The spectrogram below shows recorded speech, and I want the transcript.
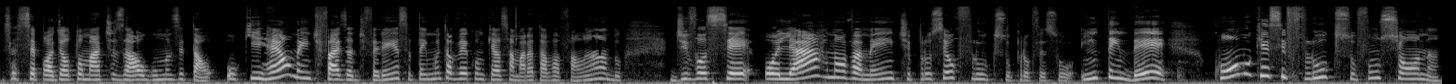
Você pode automatizar algumas e tal. O que realmente faz a diferença tem muito a ver com o que a Samara estava falando, de você olhar novamente para o seu fluxo, professor, entender como que esse fluxo funciona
